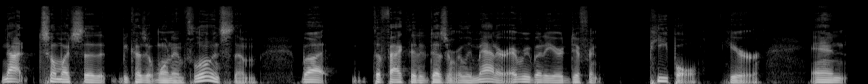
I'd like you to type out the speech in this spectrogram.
not so much that because it won't influence them, but the fact that it doesn't really matter. Everybody are different people here. And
